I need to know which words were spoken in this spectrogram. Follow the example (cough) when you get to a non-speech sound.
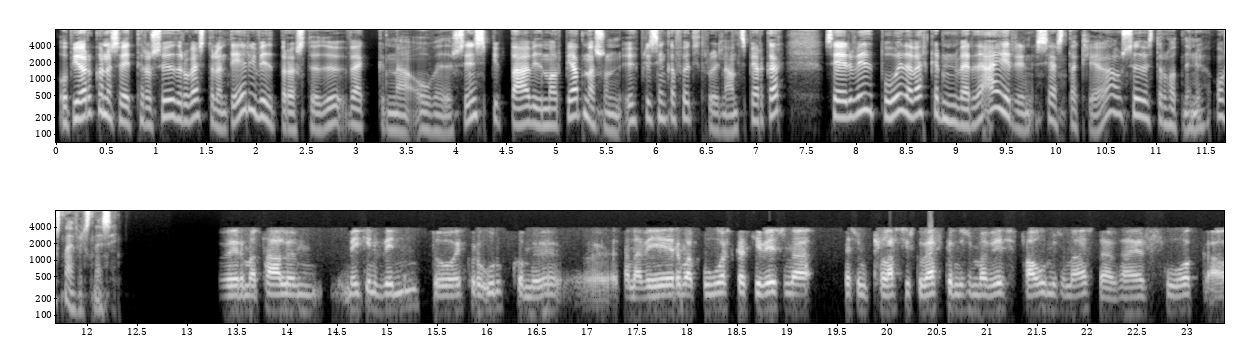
Og Björgunarsveitir á Suður og Vesturlandi er í viðbröðstöðu vegna óveðursins. Davíð Már Bjarnason, upplýsingafulltrúi landsbjargar, segir viðbúið að verkefnin verði ærin sérstaklega á Suðvesturhóttninu og Snæfellsnesi. Við erum að tala um mikinn vind og einhverju úrkomu, þannig að við erum að búast kannski við svona þessum klassísku verkefni sem við fáum í svona aðstæðum. Það er fók á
